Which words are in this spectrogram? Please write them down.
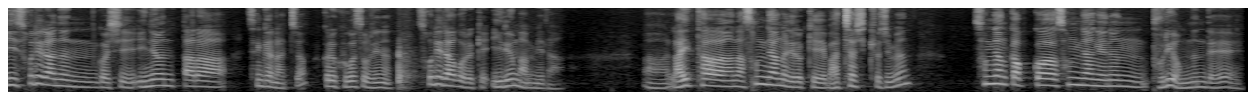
이 소리라는 것이 인연 따라 생겨났죠. 그리고 그것을 우리는 소리라고 이렇게 이름합니다. 어, 라이터나 성냥을 이렇게 마찰시켜주면 성냥갑과 성냥에는 불이 없는데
